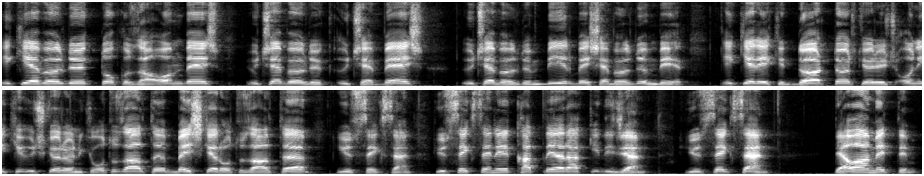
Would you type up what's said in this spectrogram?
2'ye böldük 9'a 15. 3'e böldük 3'e 5. 3'e böldüm 1. 5'e böldüm 1. 2 kere 2 4. 4 kere 3 12. 3 kere 12 36. 5 kere 36 180. 180'i katlayarak gideceğim. 180. Devam ettim.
